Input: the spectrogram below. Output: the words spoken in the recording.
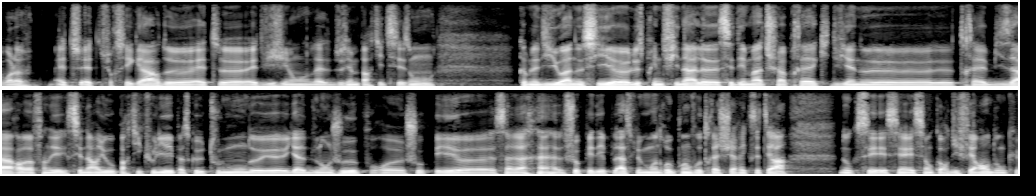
voilà, être, sur ses gardes, être vigilant la deuxième partie de saison comme l'a dit Johan aussi, euh, le sprint final, euh, c'est des matchs après qui deviennent euh, très bizarres, enfin des scénarios particuliers parce que tout le monde, il y a de l'enjeu pour choper, choper des places, le moindre point vaut très cher, etc. Donc c'est encore différent. Donc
